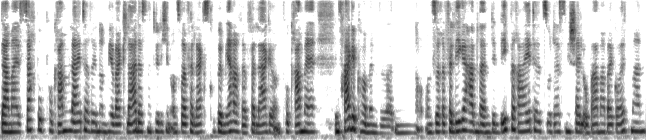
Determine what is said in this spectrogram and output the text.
damals Sachbuchprogrammleiterin und mir war klar, dass natürlich in unserer Verlagsgruppe mehrere Verlage und Programme in Frage kommen würden. Unsere Verleger haben dann den Weg bereitet begleitet, so dass Michelle Obama bei Goldman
